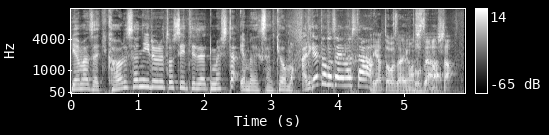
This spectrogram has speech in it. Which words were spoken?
山崎薫さんにいろいろと教えていただきました山崎さん今日もありがとうございましたありがとうございました。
